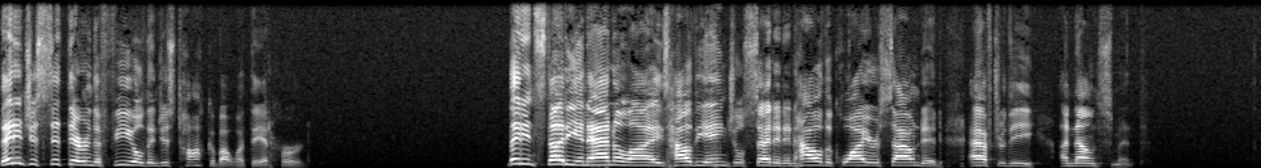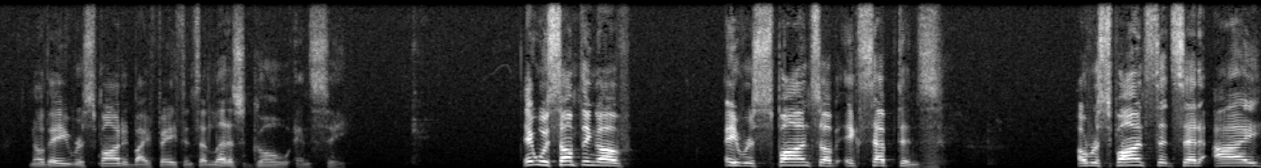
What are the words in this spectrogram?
they didn't just sit there in the field and just talk about what they had heard. They didn't study and analyze how the angel said it and how the choir sounded after the announcement. No, they responded by faith and said, Let us go and see. It was something of a response of acceptance, a response that said, I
